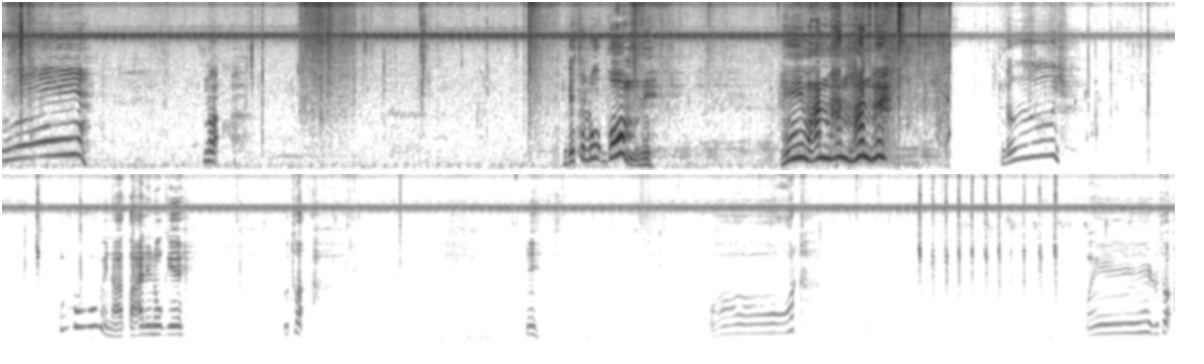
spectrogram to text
นี่เนาะเบ็ดทะลุพร้อมนี่เฮ้ยมันมันมันมาเอ้ยโอ้ไม่น่าตายเลยนกเอ้ยดูเถอะนี่โอ๊ดไม่ดูเถอะ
